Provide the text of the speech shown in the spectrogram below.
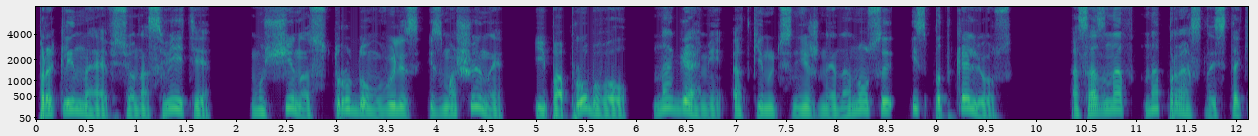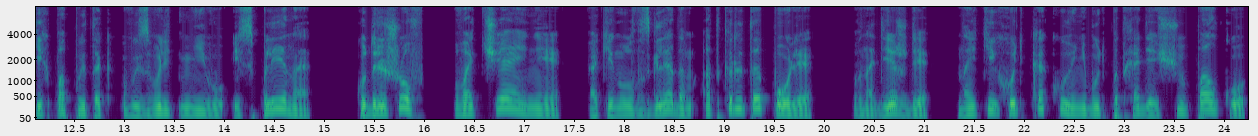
Проклиная все на свете, мужчина с трудом вылез из машины и попробовал ногами откинуть снежные наносы из-под колес. Осознав напрасность таких попыток вызволить Ниву из плена, Кудряшов в отчаянии окинул взглядом открытое поле в надежде найти хоть какую-нибудь подходящую палку,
